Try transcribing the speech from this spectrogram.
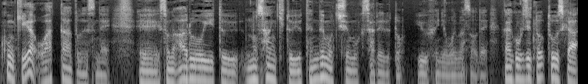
今期が終わった後ですね、えー、その ROE というの3期という点でも注目されるというふうに思いますので、外国人の投資家、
